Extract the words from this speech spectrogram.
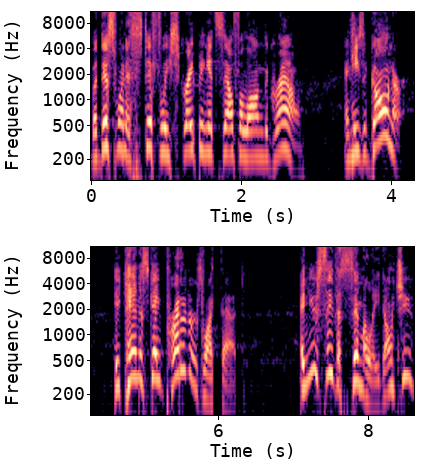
but this one is stiffly scraping itself along the ground. And he's a goner. He can't escape predators like that. And you see the simile, don't you?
